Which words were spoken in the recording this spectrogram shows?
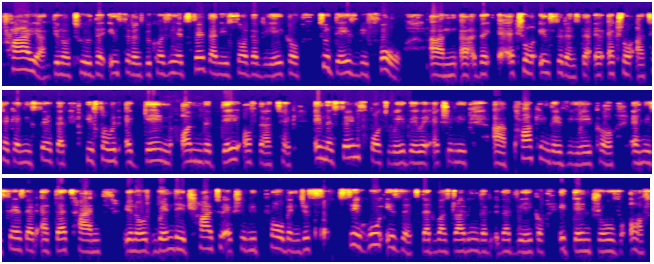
prior, you know, to the incident because he had said that he saw the vehicle two days before um, uh, the actual incident, the uh, actual attack, and he said that he saw it again on the day of the attack. In the same spot where they were actually uh, parking their vehicle. And he says that at that time, you know, when they tried to actually probe and just see who is it that was driving that, that vehicle, it then drove off.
